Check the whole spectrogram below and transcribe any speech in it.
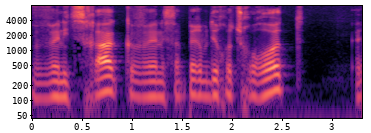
ונצחק ונספר בדיחות שחורות, אה,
